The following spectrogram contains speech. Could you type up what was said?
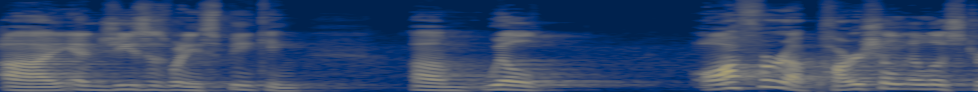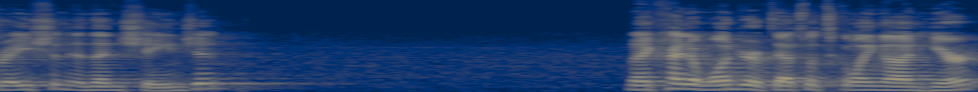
uh, and Jesus, when he's speaking, um, will offer a partial illustration and then change it. And I kind of wonder if that's what's going on here.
